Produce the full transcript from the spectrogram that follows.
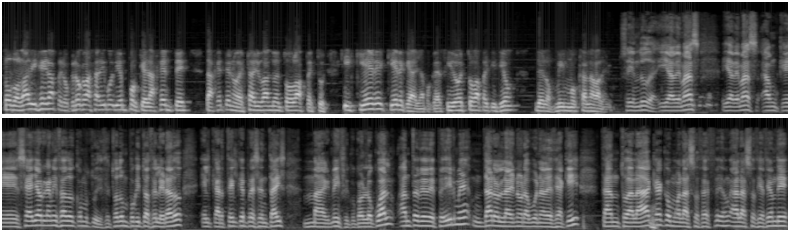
todo a la ligera, pero creo que va a salir muy bien porque la gente, la gente nos está ayudando en todos los aspectos. Y quiere, quiere que haya, porque ha sido esto a petición de los mismos carnavaleros. Sin duda. Y además, y además, aunque se haya organizado, como tú dices, todo un poquito acelerado, el cartel que presentáis, magnífico. Con lo cual, antes de despedirme, daros la enhorabuena desde aquí, tanto a la ACA como a la Asociación, a la Asociación de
